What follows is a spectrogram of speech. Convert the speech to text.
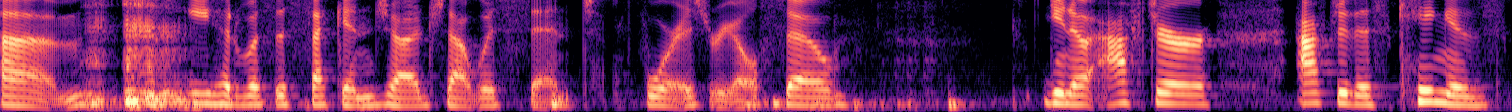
um ehud was the second judge that was sent for israel. So you know after after this king is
